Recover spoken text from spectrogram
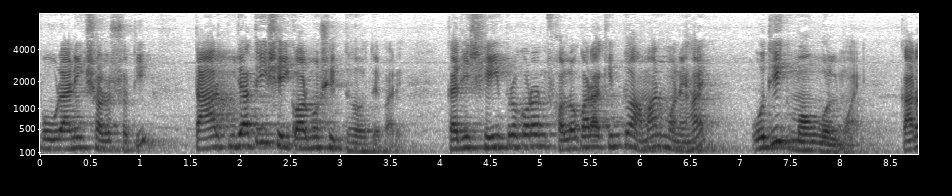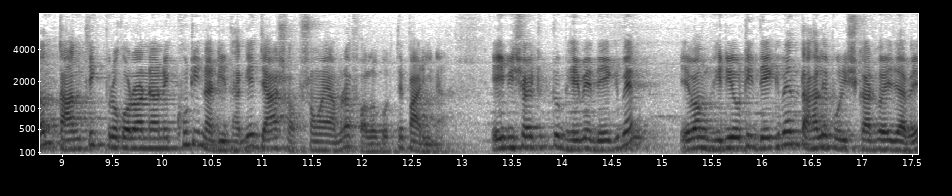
পৌরাণিক সরস্বতী, তার পূজাতেই সেই কর্মসিদ্ধ হতে পারে। কাজে সেই প্রকরণ ফলো করা কিন্তু আমার মনে হয় অধিক মঙ্গলময়। কারণ তান্ত্রিক প্রকরণে অনেক খুঁটিনাটি থাকে যা সবসময় আমরা ফলো করতে পারি না। এই বিষয়টি একটু ভেবে দেখবেন এবং ভিডিওটি দেখবেন তাহলে পরিষ্কার হয়ে যাবে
